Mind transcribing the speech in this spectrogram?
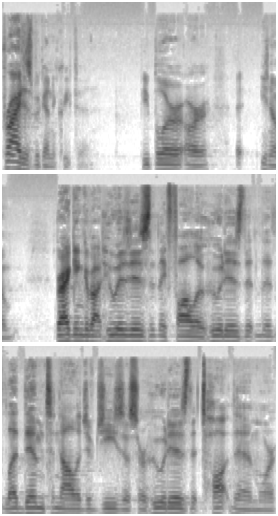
Pride has begun to creep in. People are, are you know, bragging about who it is that they follow, who it is that, that led them to knowledge of Jesus, or who it is that taught them, or,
